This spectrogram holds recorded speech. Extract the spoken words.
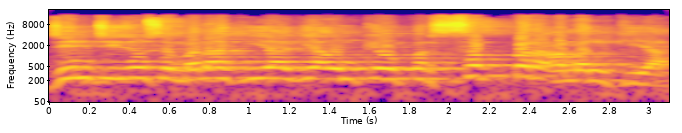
جن چیزوں سے منع کیا گیا، ان کے اوپر سب پر عمل کیا۔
